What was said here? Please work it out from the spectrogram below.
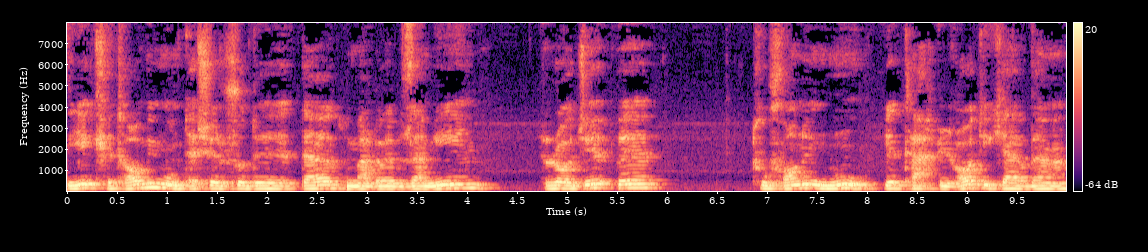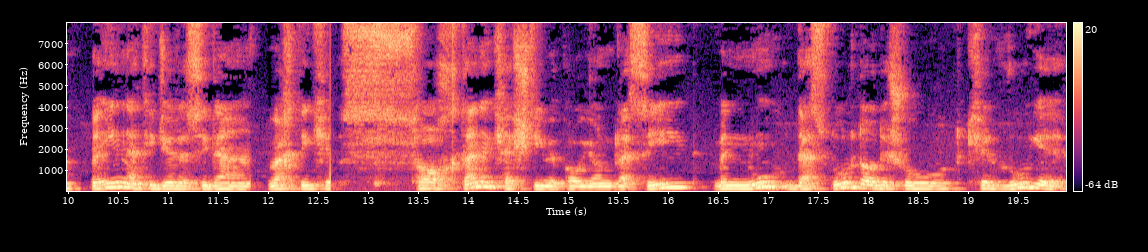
یک کتابی منتشر شده در مغرب زمین راجع به طوفان نوح. یه تحقیقاتی کردن به این نتیجه رسیدن. وقتی که ساختن کشتی به پایان رسید به نوح دستور داده شد که روی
